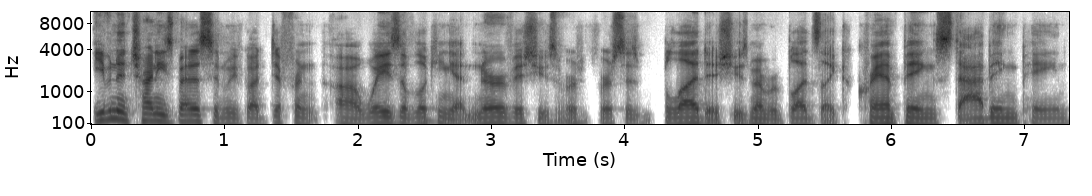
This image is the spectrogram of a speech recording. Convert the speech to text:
even in Chinese medicine, we've got different uh, ways of looking at nerve issues versus blood issues. Remember, blood's like cramping, stabbing pain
